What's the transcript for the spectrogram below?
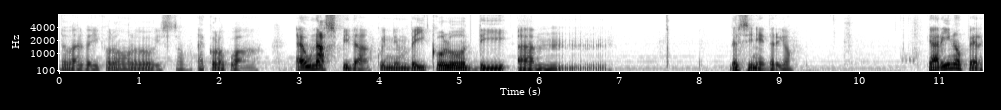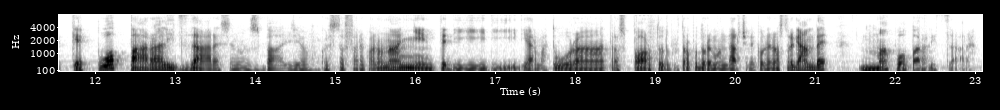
Dov'è il veicolo? L'avevo visto. Eccolo qua. È un'aspida, quindi un veicolo di... ehm, del Sinedrio. Carino perché può paralizzare, se non sbaglio, questo affare qua. Non ha niente di, di- di armatura, trasporto, purtroppo dovremo andarcene con le nostre gambe, ma può paralizzare.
